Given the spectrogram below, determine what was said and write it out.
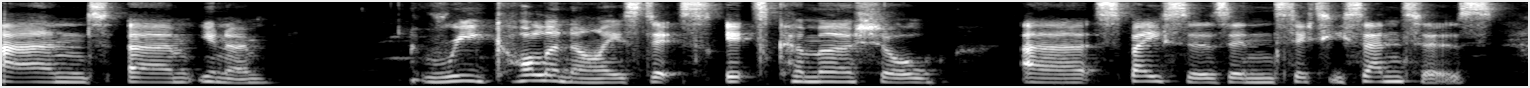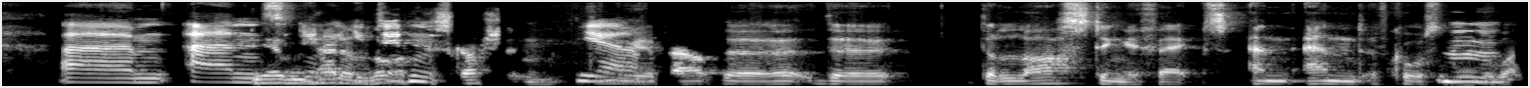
and, um, you know, recolonized its its commercial uh, spaces in city centres. Um, and yeah, we you had know, a you lot didn't, of discussion yeah. about the the the lasting effects and and of course mm. the ones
